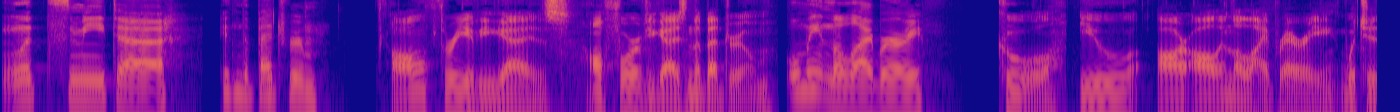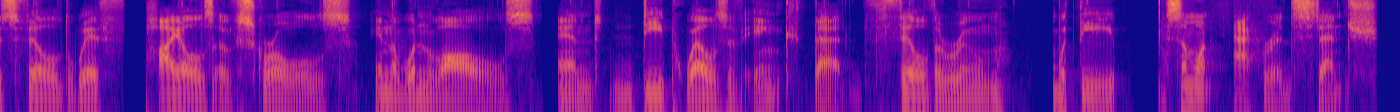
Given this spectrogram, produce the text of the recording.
Let's meet uh in the bedroom. All three of you guys, all four of you guys in the bedroom. We'll meet in the library. Cool. You are all in the library, which is filled with piles of scrolls in the wooden walls and deep wells of ink that fill the room with the somewhat acrid stench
